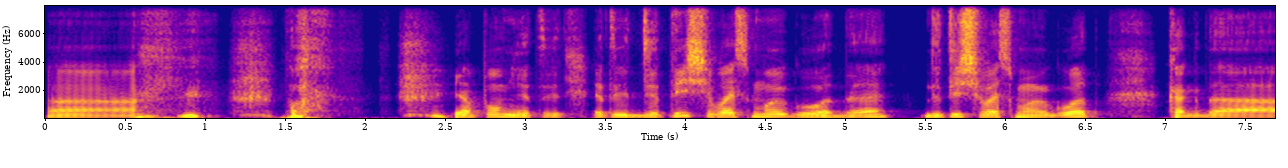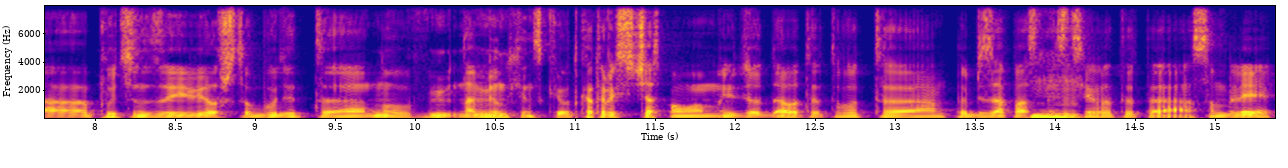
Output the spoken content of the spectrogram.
Я помню, это, это ведь 2008 год, да? 2008 год, когда Путин заявил, что будет, э, ну, на Мюнхенской, вот, который сейчас, по-моему, идет, да, вот это вот э, по безопасности, mm-hmm. вот эта ассамблея,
